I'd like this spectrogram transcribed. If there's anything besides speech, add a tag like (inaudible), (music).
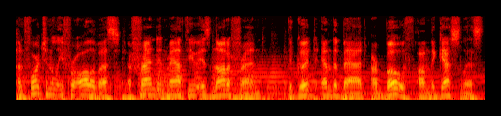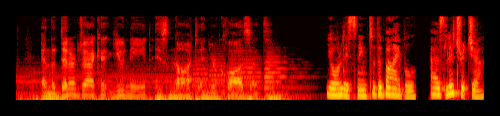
Unfortunately for all of us, a friend in Matthew is not a friend. The good and the bad are both on the guest list, and the dinner jacket you need is not in your closet. You're listening to the Bible as literature.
